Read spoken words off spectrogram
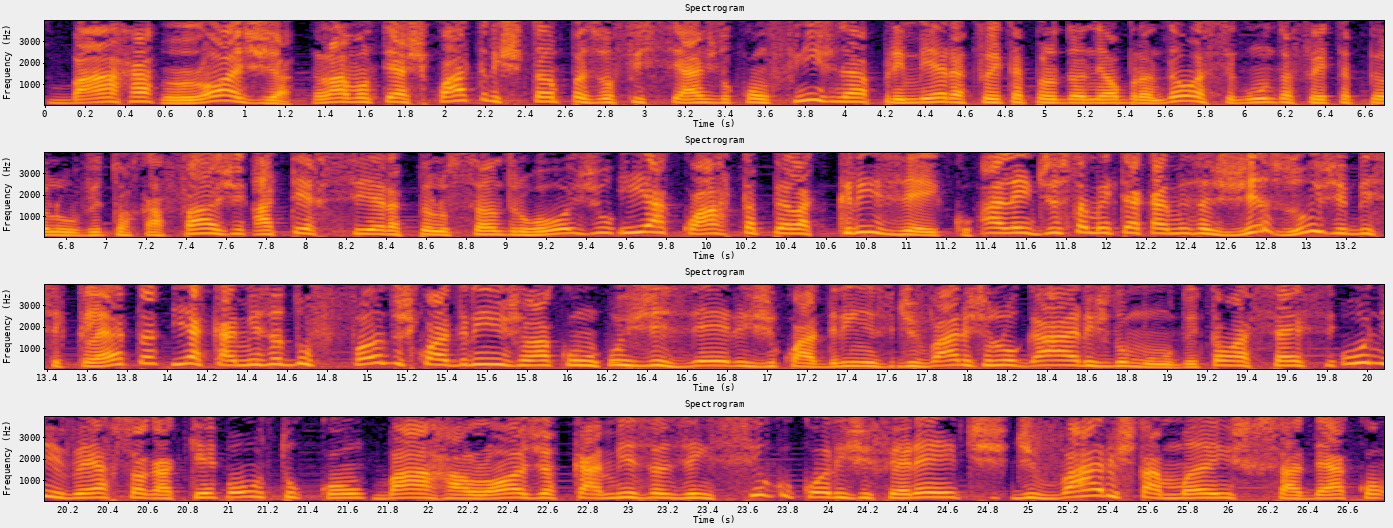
barra loja. Lá vão ter as quatro estampas oficiais do Confins, né? A primeira feita pelo Daniel Brandão, a segunda feita pelo Vitor Cafage, a terceira pelo Sandro Rojo e a quarta pela Cris Eico. Além disso, também tem a camisa Jesus de bicicleta e a camisa do fã dos quadrinhos lá com os dizeres de quadrinhos de vários lugares do mundo. Então acesse universohq.com barra loja, camisas em cinco cores diferentes, de vários tamanhos que se adequam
